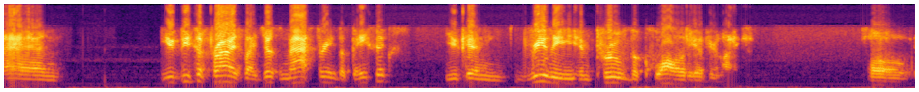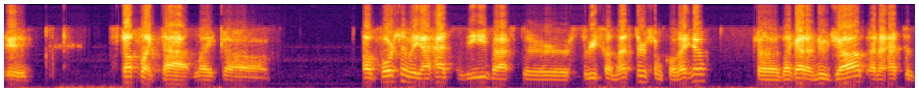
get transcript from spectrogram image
and you'd be surprised by just mastering the basics. You can really improve the quality of your life. So it stuff like that. Like uh, unfortunately, I had to leave after three semesters from colegio because I got a new job and I had to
